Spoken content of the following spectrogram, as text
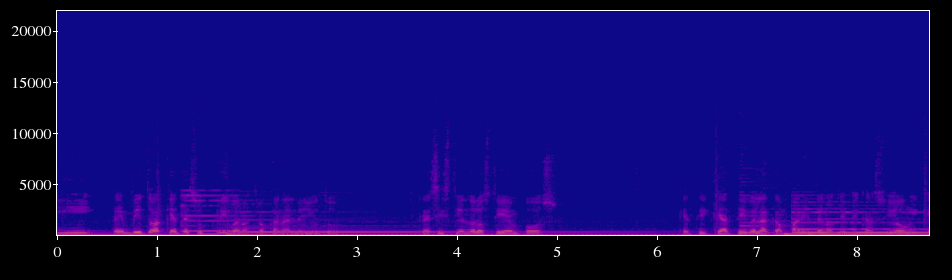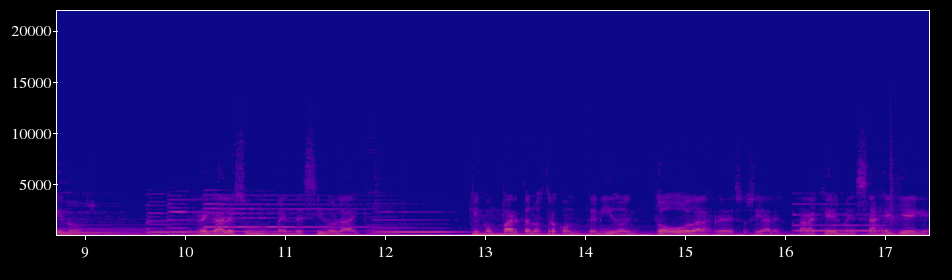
y te invito a que te suscribas a nuestro canal de YouTube, Resistiendo los Tiempos, que, que active la campanita de notificación y que nos regales un bendecido like. que comparta nuestro contenido en todas las redes sociales para que el mensaje llegue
